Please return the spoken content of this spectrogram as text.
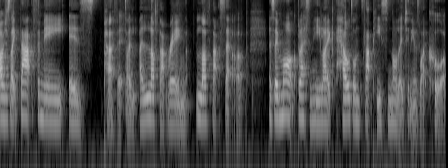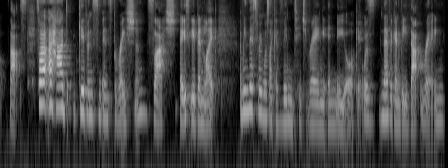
I was just like, that for me is perfect. I, I love that ring, love that setup. And so Mark, bless him, he like held on to that piece of knowledge and he was like, cool, that's so I, I had given some inspiration, slash basically been like, I mean, this ring was like a vintage ring in New York. It was never going to be that ring.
